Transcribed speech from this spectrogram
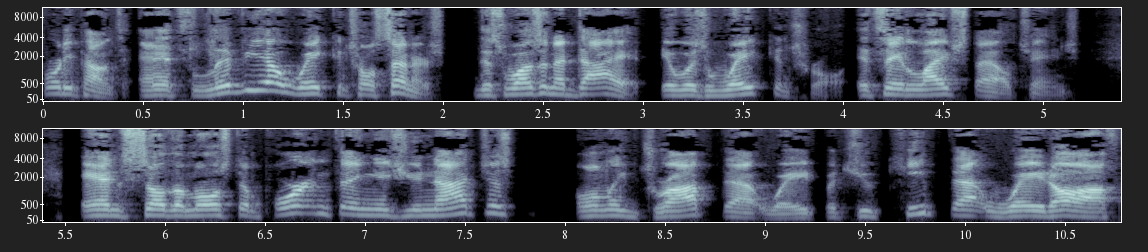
40 pounds, and it's Livea Weight Control Centers. This wasn't a diet, it was weight control. It's a lifestyle change. And so the most important thing is you not just only drop that weight, but you keep that weight off.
